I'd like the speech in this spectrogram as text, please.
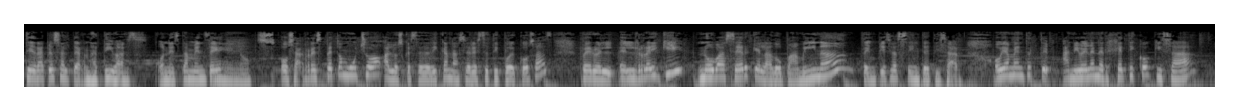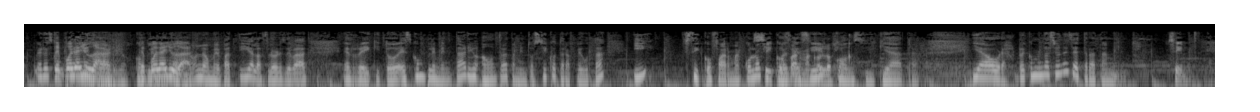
terapias alternativas, honestamente. Sí, no. O sea, respeto mucho a los que se dedican a hacer este tipo de cosas, pero el, el Reiki no va a hacer que la dopamina te empiece a sintetizar. Obviamente te, a nivel energético quizá Pero es te puede ayudar, te puede ayudar. ¿no? La homeopatía, las flores de Bach, el reiki, todo es complementario a un tratamiento psicoterapeuta y psicofarmacológico, es decir, Psicofarmacológico. con psiquiatra. Y ahora, recomendaciones de tratamiento. Sí.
